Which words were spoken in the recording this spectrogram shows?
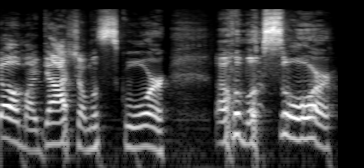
Oh my gosh! I almost swore. I almost swore.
